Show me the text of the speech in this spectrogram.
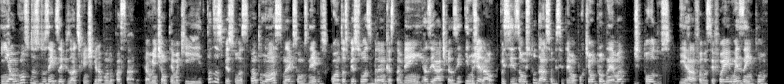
em alguns dos 200 episódios que a gente gravou no passado. Realmente é um tema que todas as pessoas, tanto nós, né, que somos negros, quanto as pessoas brancas também, asiáticas e, e no geral, precisam estudar sobre esse tema porque é um problema de todos. E Rafa, você foi um exemplo.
